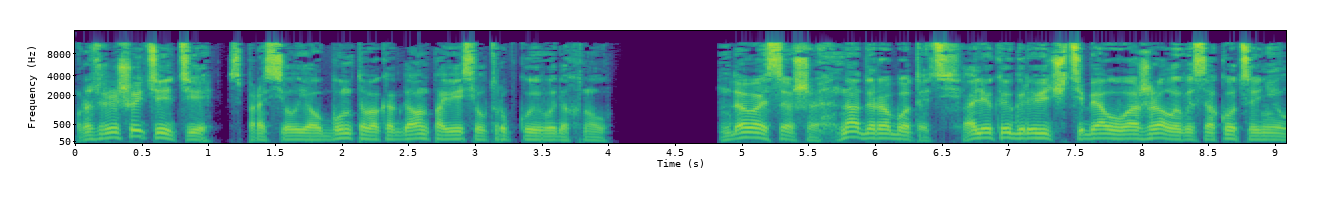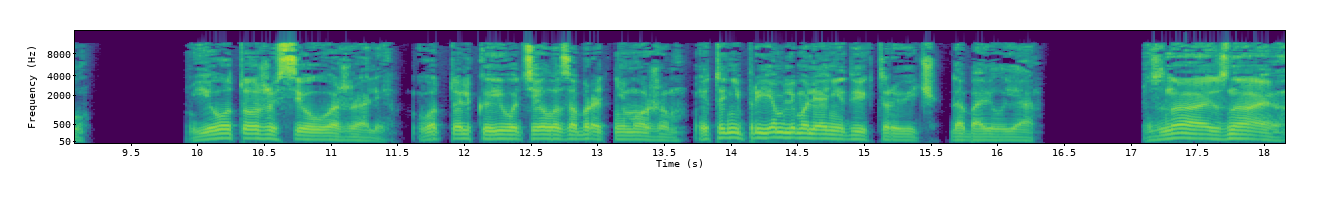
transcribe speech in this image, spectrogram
«Разрешите идти?» — спросил я у Бунтова, когда он повесил трубку и выдохнул. «Давай, Саша, надо работать. Олег Игоревич тебя уважал и высоко ценил». «Его тоже все уважали. Вот только его тело забрать не можем. Это неприемлемо, Леонид Викторович», — добавил я. «Знаю, знаю.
